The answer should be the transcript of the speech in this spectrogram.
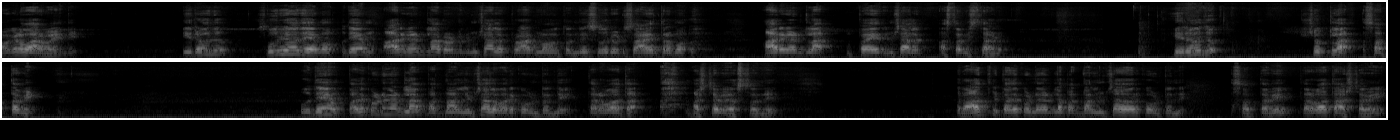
మంగళవారం అయింది. ఈరోజు సూర్యోదయం ఉదయం ఆరు గంటల రెండు నిమిషాలకు ప్రారంభమవుతుంది. సూర్యుడు సాయంత్రము ఆరు గంటల ముప్పై ఐదు నిమిషాలకు అస్తమిస్తాడు. ఈరోజు శుక్ల సప్తమి. ఉదయం పదకొండు గంటల పద్నాలుగు నిమిషాల వరకు ఉంటుంది. తర్వాత అష్టమి వస్తుంది. రాత్రి పదకొండు గంటల పద్నాలుగు నిమిషాల వరకు ఉంటుంది సప్తమి తర్వాత అష్టమి.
